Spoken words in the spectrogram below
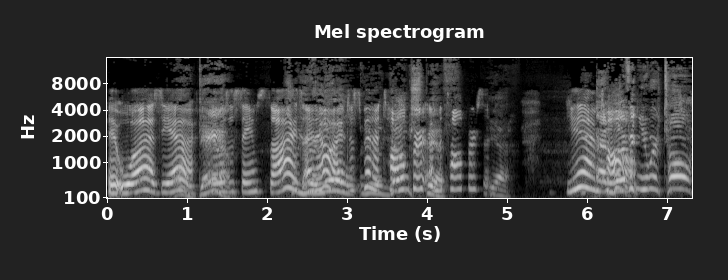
It was, yeah. Oh, damn. It was the same size. So I know. a I've just been a tall person. I'm a tall person. Yeah. Yeah, I'm At tall. eleven, you were tall.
